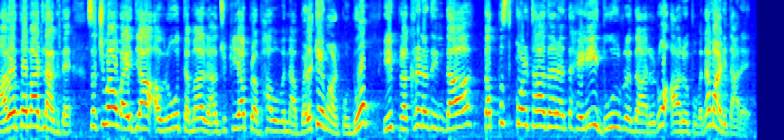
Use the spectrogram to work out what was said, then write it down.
ಆರೋಪ ಮಾಡಲಾಗಿದೆ. ಸಚಿವ ವೈದ್ಯ ಅವರು ತಮ್ಮ ರಾಜಕೀಯ ಪ್ರಭಾವವನ್ನ ಬಳಕೆ ಮಾಡಿಕೊಂಡು ಈ ಪ್ರಕರಣದಿಂದ ತಪ್ಪಿಸ್ಕೊಳ್ತಾ ಇದ್ದಾರೆ ಅಂತ ಹೇಳಿ ದೂರುದಾರರು ಆರೋಪವನ್ನ ಮಾಡಿದ್ದಾರೆ.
